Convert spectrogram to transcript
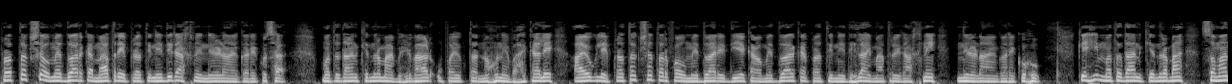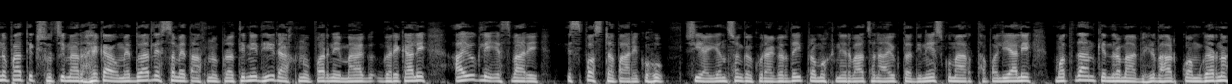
प्रत्यक्ष उम्मेद्वारका मात्रै प्रतिनिधि राख्ने निर्णय गरेको छ। मतदान केन्द्रमा भीड़भाड़ उपयुक्त नहुने भएकाले आयोगले प्रत्यक्षतर्फ उम्मेद्वारी दिएका उम्मेद्वारका प्रतिनिधिलाई मात्रै राख्ने निर्णय गरेको हो। केही मतदान केन्द्रमा समानुपातिक सूचीमा रहेका उम्मेद्वारले समेत आफ्नो प्रतिनिधि राख्नुपर्ने माग गरेकाले आयोगले यसबारे स्पष्ट पारेको हो। सीआईएनसँग कुरा गर्दै प्रमुख निर्वाचन आयुक्त दिनेश कुमार थपलियाले मतदान केन्द्रमा भीड़भाड़ कम गर्न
